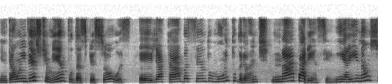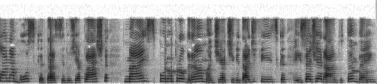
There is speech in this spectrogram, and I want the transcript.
Então, o investimento das pessoas ele acaba sendo muito grande na aparência. E aí, não só na busca da cirurgia plástica, mas por um programa de atividade física exagerado também,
